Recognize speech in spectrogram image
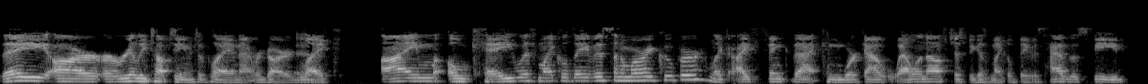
they are a really tough team to play in that regard. Yeah. Like, I'm okay with Michael Davis and Amari Cooper. Like, I think that can work out well enough just because Michael Davis has the speed.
